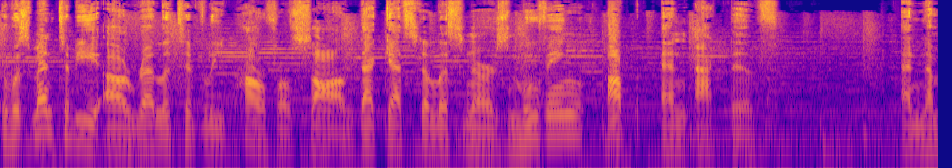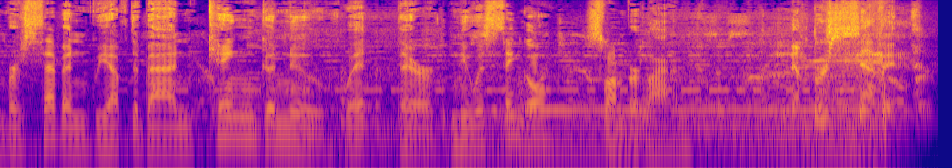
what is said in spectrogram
It was meant to be a relatively powerful song that gets the listeners moving, up, and active. At number 7, we have the band King Gnu with their newest single, Slumberland. Number 7.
